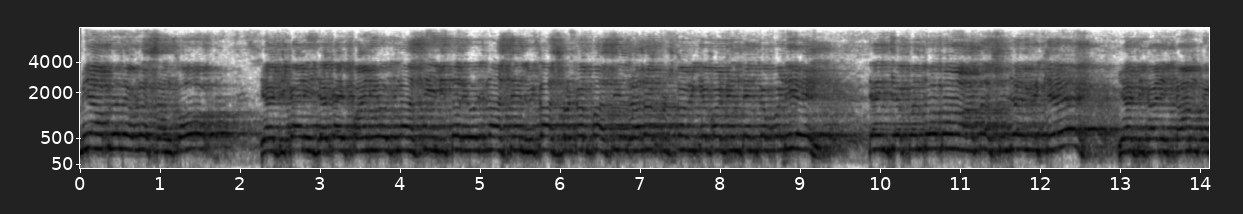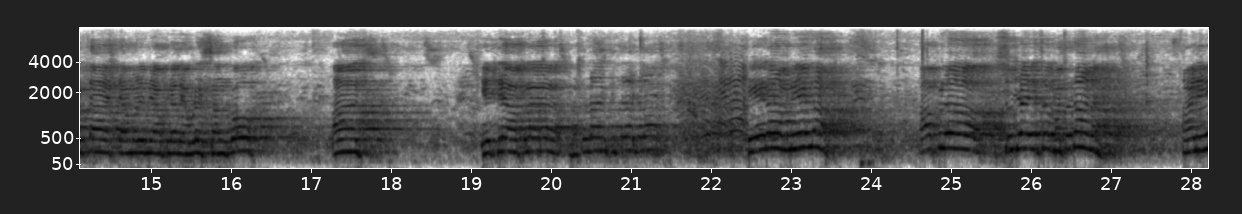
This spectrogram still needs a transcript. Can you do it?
मी आपल्याला एवढंच सांगतो या ठिकाणी ज्या काही पाणी योजना असतील इतर योजना असतील विकास प्रकल्प असतील राधाकृष्ण विखे पाटील त्यांचे वडील त्यांचे पंजोबा आता सुजय विखे या ठिकाणी काम करतात. त्यामुळे मी आपल्याला एवढंच सांगतो. आज येथे आपलं मतदान किती तेरा मेला आपलं सुजयचं मतदान आणि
